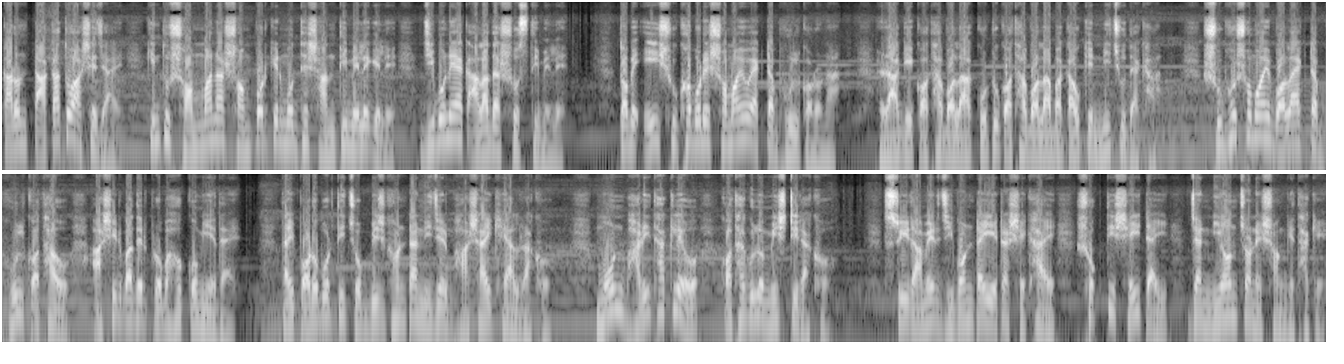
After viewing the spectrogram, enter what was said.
কারণ টাকা তো আসে যায়, কিন্তু সম্মান আর সম্পর্কের মধ্যে শান্তি মেলে গেলে জীবনে এক আলাদা স্বস্তি মেলে। তবে এই সুখবরের সময়ও একটা ভুল করো না। রাগে কথা বলা, কটু কথা বলা বা কাউকে নিচু দেখা, শুভ সময়ে বলা একটা ভুল কথাও আশীর্বাদের প্রবাহ কমিয়ে দেয়। তাই পরবর্তী চব্বিশ ঘণ্টা নিজের ভাষায় খেয়াল রাখো। মন ভারী থাকলেও কথাগুলো মিষ্টি রাখো। শ্রীরামের জীবনটাই এটা শেখায়, শক্তি সেইটাই যা নিয়ন্ত্রণের সঙ্গে থাকে।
